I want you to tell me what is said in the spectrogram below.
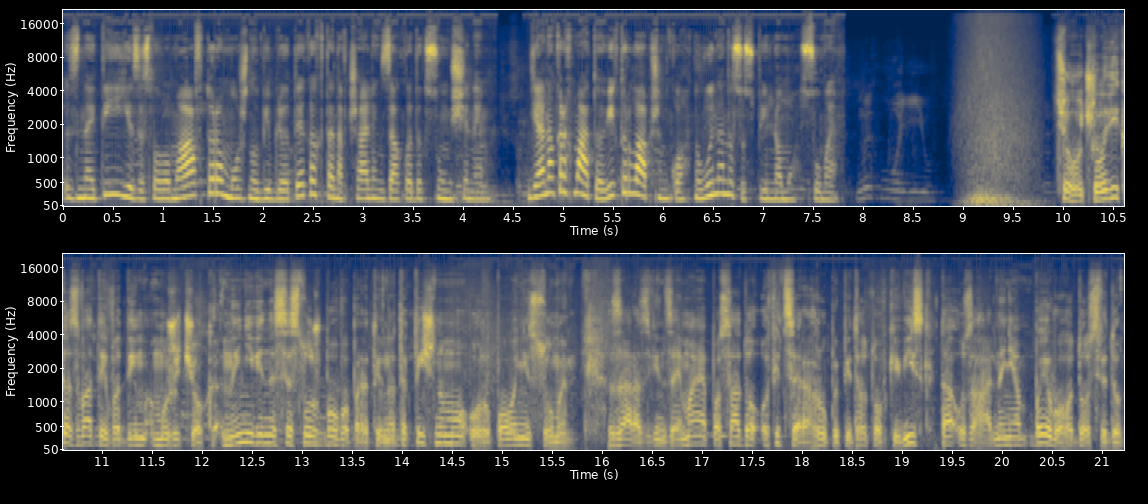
Знайти її, за словами автора, можна у бібліотеках та навчальних закладах Сумщини. Діана Крахматова, Віктор Лапченко. Новини на Суспільному. Суми. Цього чоловіка звати Вадим Мужичок. Нині він несе службу в оперативно-тактичному угрупованні Суми. Зараз він займає посаду офіцера групи підготовки військ та узагальнення бойового досвіду.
